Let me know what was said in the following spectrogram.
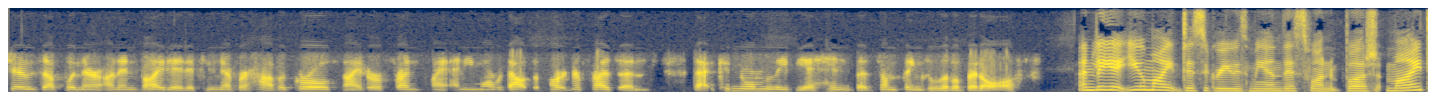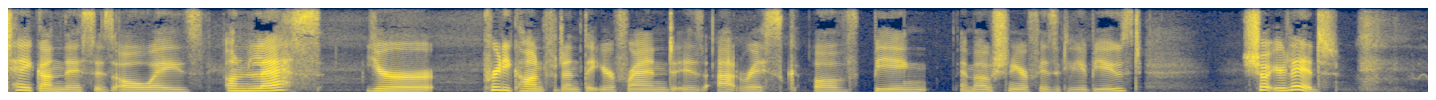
shows up when they're uninvited, if you never have a girls' night or a friend's night anymore without the partner present, that can normally be a hint that something's a little bit off. And Léa, you might disagree with me on this one, but my take on this is always unless you're pretty confident that your friend is at risk of being emotionally or physically abused, shut your lid.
